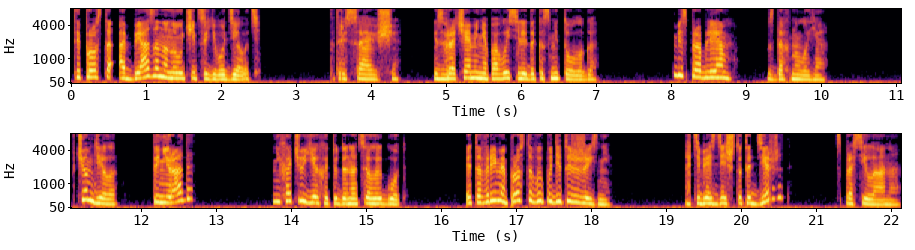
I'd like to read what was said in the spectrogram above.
Ты просто обязана научиться его делать. Потрясающе. Из врача меня повысили до косметолога. Без проблем, вздохнула я. В чем дело? Ты не рада? Не хочу ехать туда на целый год. Это время просто выпадет из жизни. А тебя здесь что-то держит? спросила она.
